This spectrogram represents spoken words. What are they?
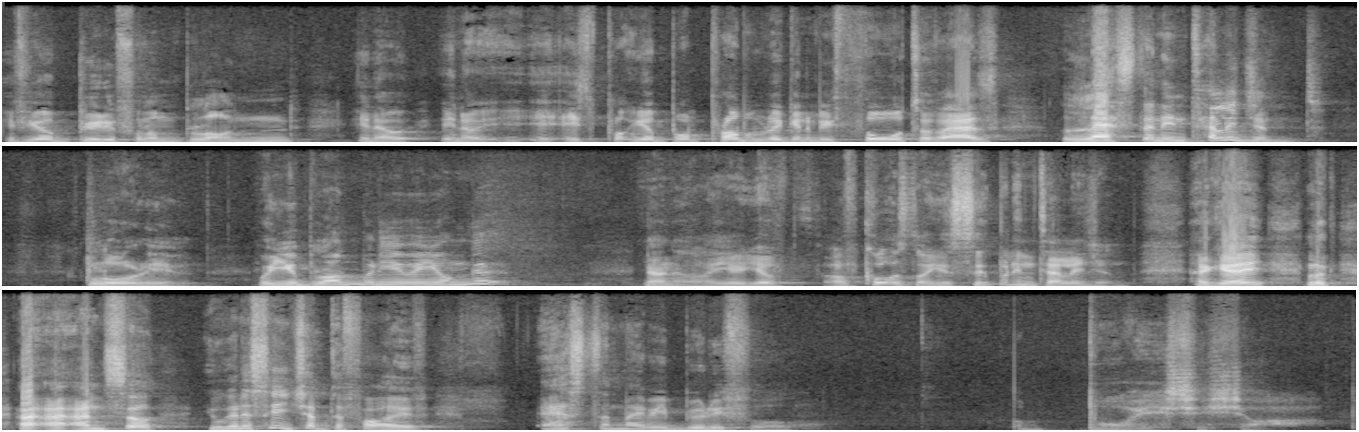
if you're beautiful and blonde, you know, you know, it's you're probably going to be thought of as less than intelligent. Gloria, were you blonde when you were younger? No, no, you're, you're, of course not. You're super intelligent. Okay? Look, and so you're going to see in chapter 5, Esther may be beautiful, but boy, is she sharp.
